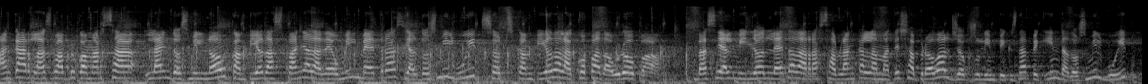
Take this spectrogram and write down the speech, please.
En Carles va proclamar-se l'any 2009 campió d'Espanya de 10.000 metres i el 2008 sotscampió de la Copa d'Europa. Va ser el millor atleta de raça blanca en la mateixa prova als Jocs Olímpics de Pequín de 2008,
